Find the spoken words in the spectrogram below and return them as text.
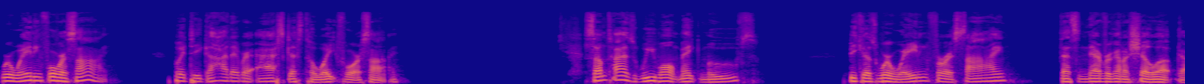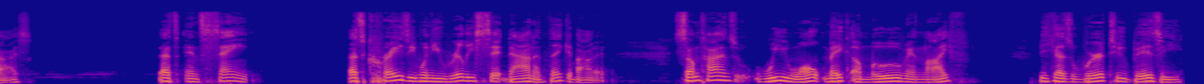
We're waiting for a sign. But did God ever ask us to wait for a sign? Sometimes we won't make moves because we're waiting for a sign that's never going to show up, guys. That's insane. That's crazy when you really sit down and think about it. Sometimes we won't make a move in life because we're too busy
